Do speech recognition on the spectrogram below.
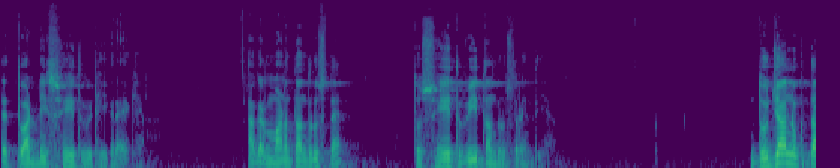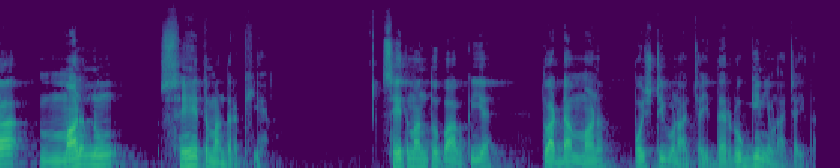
ਤੇ ਤੁਹਾਡੀ ਸਿਹਤ ਵੀ ਠੀਕ ਰਹੇਗੀ। ਅਗਰ ਮਨ ਤੰਦਰੁਸਤ ਹੈ, ਤਾਂ ਸਿਹਤ ਵੀ ਤੰਦਰੁਸਤ ਰਹਿੰਦੀ ਹੈ। ਦੂਜਾ ਨੁਕਤਾ, ਮਨ ਨੂੰ ਸਿਹਤਮੰਦ ਰੱਖੀਏ। ਸਿਹਤਮੰਦ ਤੋਂ ਭਾਵ ਕੀ ਹੈ? ਤੁਹਾਡਾ ਮਨ ਪੋਜ਼ਿਟਿਵ ਹੋਣਾ ਚਾਹੀਦਾ, ਰੋਗੀ ਨਹੀਂ ਹੋਣਾ ਚਾਹੀਦਾ,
